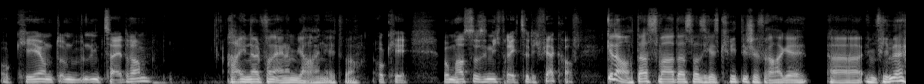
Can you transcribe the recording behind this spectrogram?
Okay, und, und im Zeitraum? Ah, innerhalb von einem Jahr in etwa. Okay. Warum hast du sie nicht rechtzeitig verkauft? Genau, das war das, was ich als kritische Frage äh, empfinde,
